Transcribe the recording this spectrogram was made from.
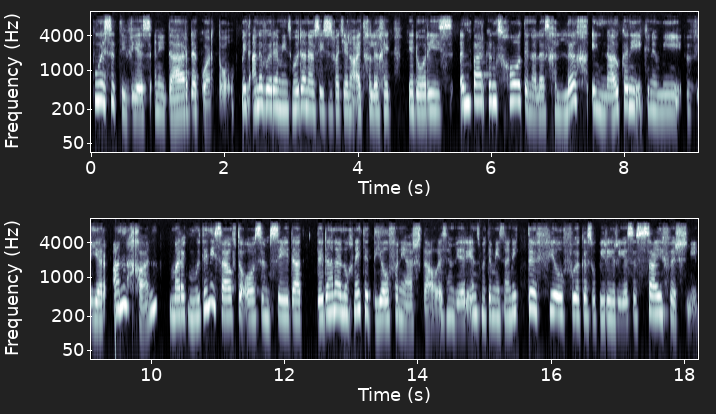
positief wees in die derde kwartaal. Met ander woorde, mens moet dan nou sê soos wat jy nou uitgelig het, jy daardie inperkings gehad en hulle is gelig en nou kan die ekonomie weer aangaan, maar ek moet in dieselfde asem sê dat dit dan nou nog net 'n deel van die herstel is en weer eens met 'n mens nou nie te veel fokus op hierdie reuse syfers nie.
